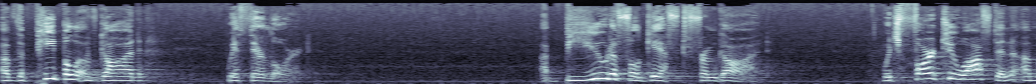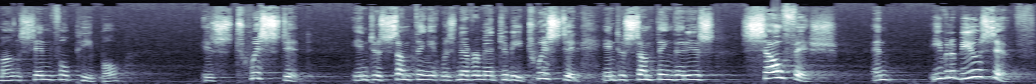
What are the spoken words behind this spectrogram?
of the people of God with their Lord. A beautiful gift from God, which far too often among sinful people is twisted into something it was never meant to be, twisted into something that is selfish and even abusive.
